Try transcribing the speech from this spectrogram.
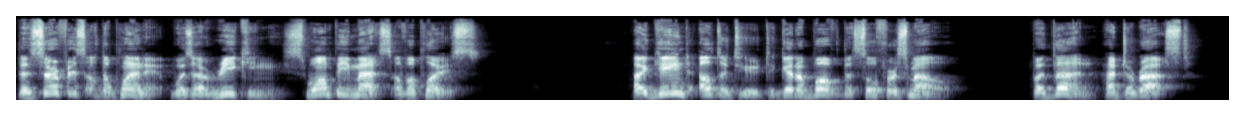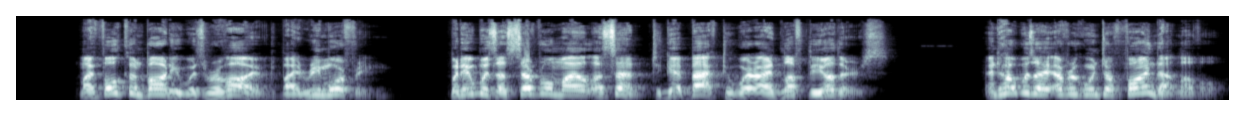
The surface of the planet was a reeking, swampy mess of a place. I gained altitude to get above the sulfur smell, but then had to rest. My falcon body was revived by remorphing, but it was a several mile ascent to get back to where I'd left the others. And how was I ever going to find that level?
